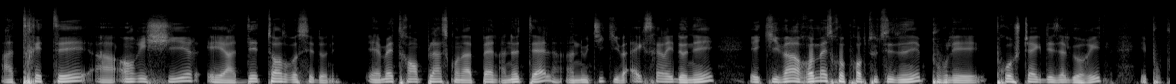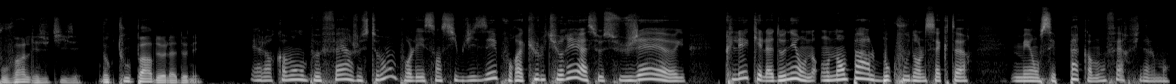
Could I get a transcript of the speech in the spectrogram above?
à traiter, à enrichir et à détordre ces données et à mettre en place ce qu'on appelle un ETL, un outil qui va extraire les données et qui va remettre au propre toutes ces données pour les projeter avec des algorithmes et pour pouvoir les utiliser. Donc tout part de la donnée. Et alors comment on peut faire justement pour les sensibiliser, pour acculturer à ce sujet euh, clé qu'est la donnée? On, en parle beaucoup dans le secteur, mais on ne sait pas comment faire finalement.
